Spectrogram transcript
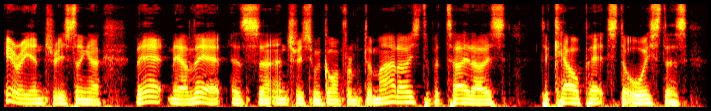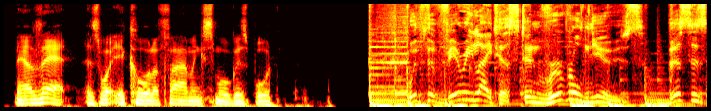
very interesting. Uh, that now that is uh, interesting. We've gone from tomatoes to potatoes to cowpats to oysters. Now that is what you call a farming smorgasbord. With the very latest in rural news, this is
